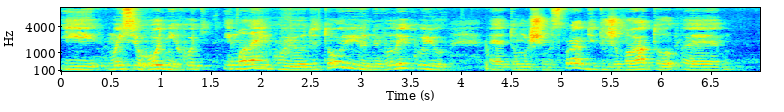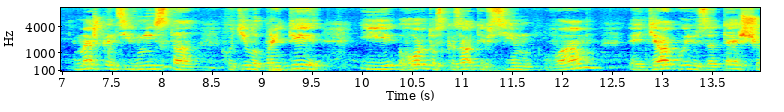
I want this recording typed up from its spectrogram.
І ми сьогодні, хоч і маленькою аудиторією, невеликою, е, тому що насправді дуже багато е, мешканців міста хотіло прийти і гордо сказати всім вам е, дякую за те, що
